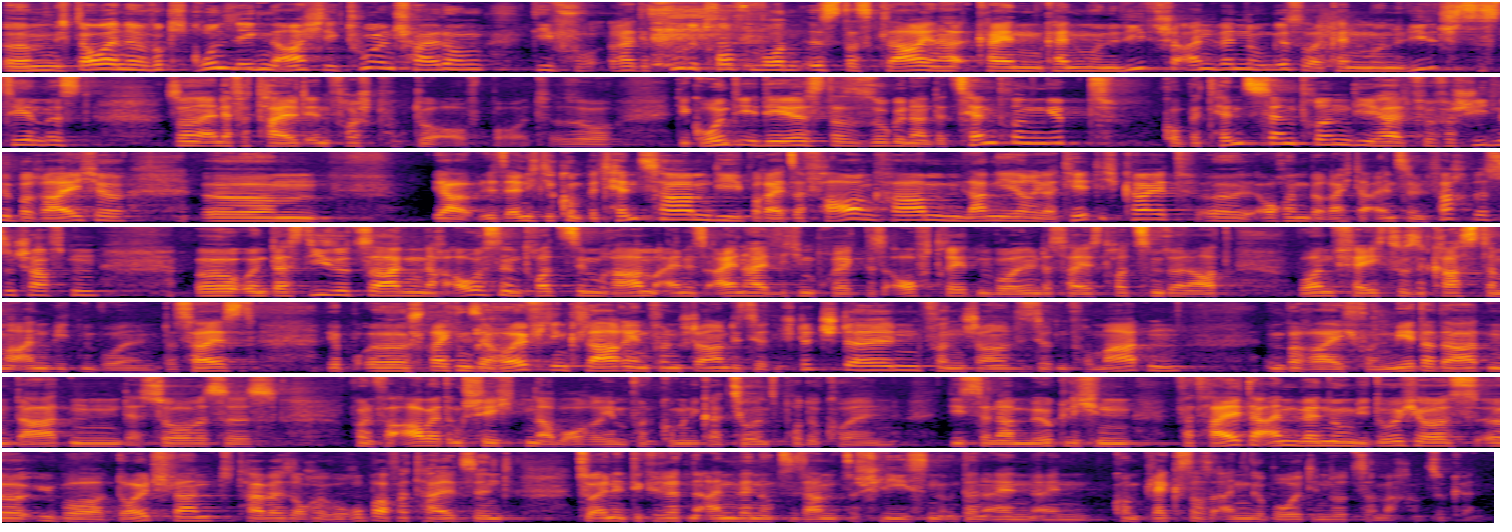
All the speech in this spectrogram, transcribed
Ähm, ich glaube, eine wirklich grundlegende Architekturentscheidung, die relativ früh getroffen worden ist, dass Clarion halt kein, keine monolithische Anwendung ist oder kein monolithisches System ist, sondern eine verteilte Infrastruktur aufbaut. Also die Grundidee ist, dass es sogenannte Zentren gibt, Kompetenzzentren, die halt für verschiedene Bereiche ähm, ja, letztendlich die Kompetenz haben, die bereits Erfahrung haben, langjähriger Tätigkeit, äh, auch im Bereich der einzelnen Fachwissenschaften äh, und dass die sozusagen nach außen trotzdem im Rahmen eines einheitlichen Projektes auftreten wollen, das heißt trotzdem so eine Art One-Face to the Customer anbieten wollen. Das heißt, wir äh, sprechen sehr häufig in Klarien von standardisierten Schnittstellen, von standardisierten Formaten im Bereich von Metadaten, Daten, der Services von Verarbeitungsschichten, aber auch eben von Kommunikationsprotokollen, die es dann ermöglichen, verteilte Anwendungen, die durchaus äh, über Deutschland, teilweise auch Europa verteilt sind, zu einer integrierten Anwendung zusammenzuschließen und dann ein, ein komplexeres Angebot dem Nutzer machen zu können.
